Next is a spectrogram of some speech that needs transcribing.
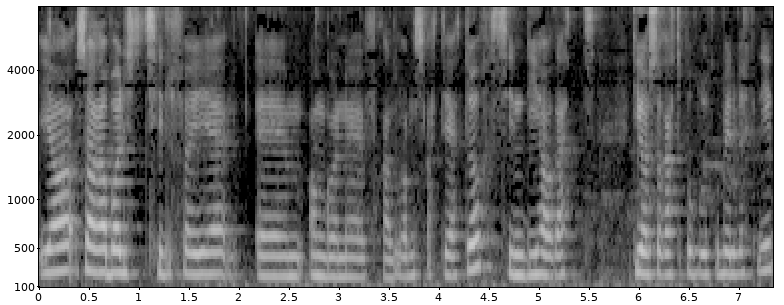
Ja, så har jeg bare lyst til å tilføye eh, angående foreldrenes rettigheter, siden de har rett De har også rett på brukermedvirkning.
